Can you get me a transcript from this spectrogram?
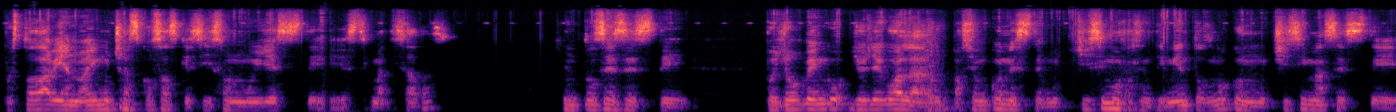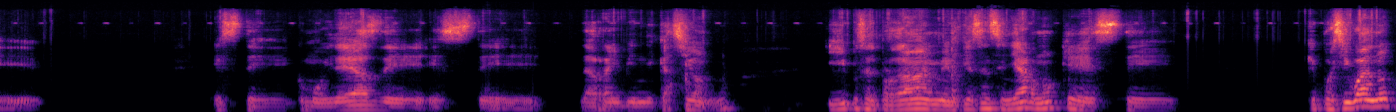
pues todavía no hay muchas cosas que sí son muy, este, estigmatizadas. Entonces, este, pues yo vengo, yo llego a la agrupación con este, muchísimos resentimientos, ¿no? Con muchísimas, este, este, como ideas de, este, de reivindicación, ¿no? Y pues el programa me empieza a enseñar, ¿no? Que este, que pues igual, ¿no?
